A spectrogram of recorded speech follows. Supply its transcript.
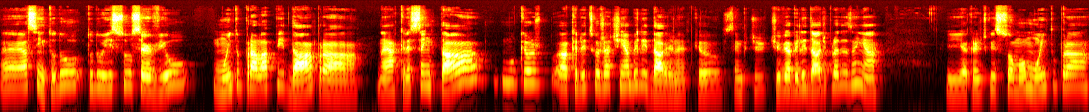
É, assim, tudo, tudo isso serviu muito para lapidar, para né, acrescentar no que eu acredito que eu já tinha habilidade, né? Porque eu sempre tive habilidade para desenhar. E acredito que isso somou muito para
